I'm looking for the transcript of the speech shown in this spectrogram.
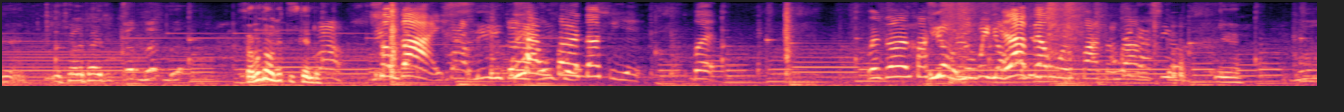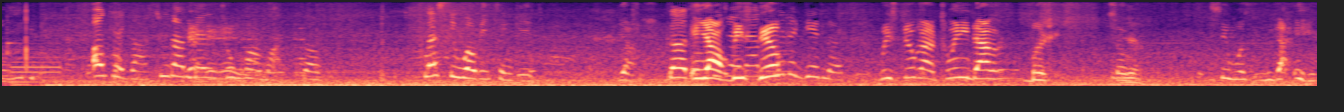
Yeah. You smell it, Paige? So we're gonna get this candle. So, guys, Wow, me, you got we haven't found nothing yet. But we're going across the Yo, street. no, wait, yo. And I bet we'll find a I lot of stuff. Yeah. Okay, guys, we done made it to Walmart. So, let's see what we can get. Yeah. And y'all, we we still- didn't get nothing. We still got a twenty dollar budget. So Yeah. let's see what we got in here.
